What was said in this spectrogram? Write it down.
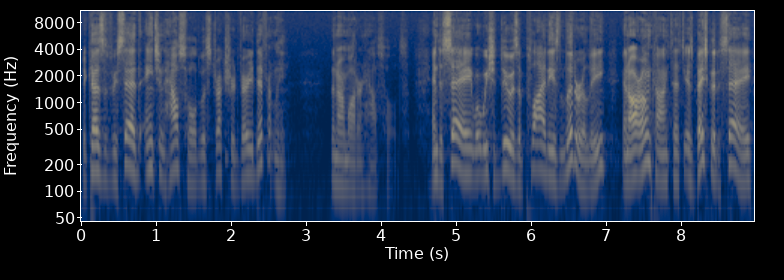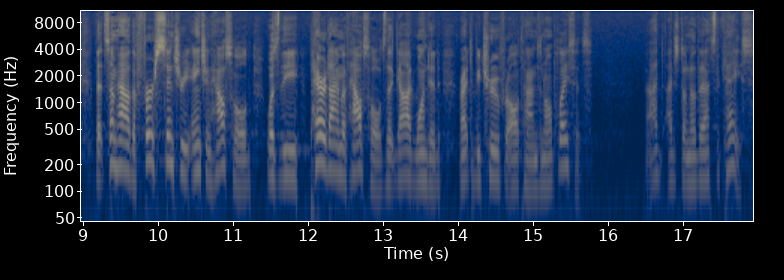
Because, as we said, the ancient household was structured very differently than our modern households. And to say what we should do is apply these literally in our own context is basically to say that somehow the first century ancient household was the paradigm of households that God wanted right, to be true for all times and all places. I, I just don't know that that's the case.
